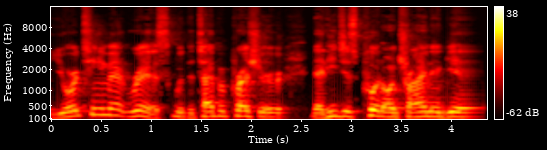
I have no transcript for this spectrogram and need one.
your team at risk with the type of pressure that he just put on trying to get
